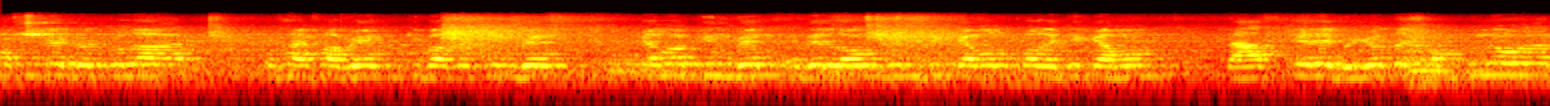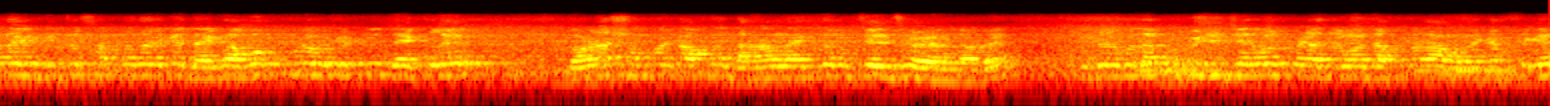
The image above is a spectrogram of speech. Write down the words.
পছন্দের ডোরগুলো কোথায় পাবেন, কীভাবে কিনবেন, কেন কিনবেন, এদের লং ডিউটি কেমন কোয়ালিটি কেমন? তা আজকের এই ভিডিওতে সম্পূর্ণ ওনাদের ডিটেলস আপনাদেরকে দেখাবো। পুরো ভিডিওটি দেখলে দরজা সম্পর্কে আপনার ধারণা একদম চেঞ্জ হয়ে যাবে। এই ডোরগুলো খুবই রিজনেবল প্রাইসের মধ্যে আপনারা আমাদের কাছ থেকে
